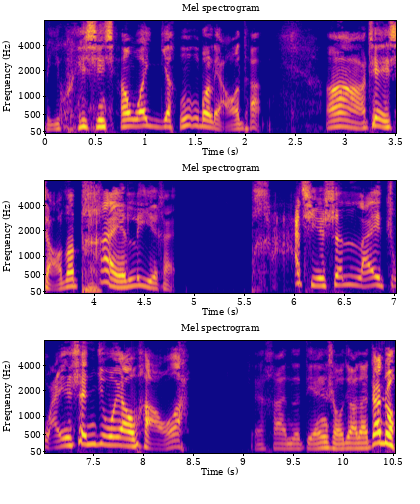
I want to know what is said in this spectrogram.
李逵心想我赢不了他，啊，这小子太厉害，爬起身来转身就要跑啊！这汉子点手叫他站住，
